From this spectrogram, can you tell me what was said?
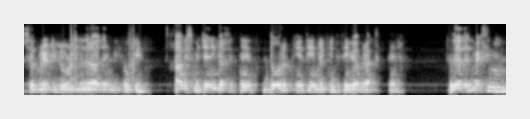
सर्कुलेटरी रोड नज़र आ जाएँगे ओके आप इसमें चेंजिंग कर सकते हैं, दो रखें, तीन रखें, जितनी भी आप रख सकते हैं। तो ज़्यादा मैक्सिमम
